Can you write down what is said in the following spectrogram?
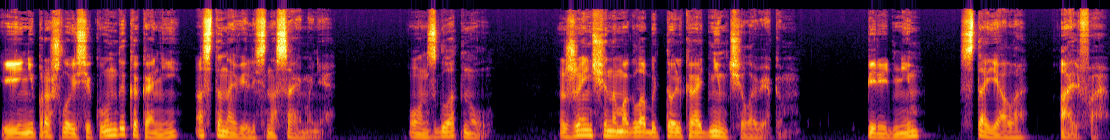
и не прошло и секунды, как они остановились на Саймоне. Он сглотнул. Женщина могла быть только одним человеком. Перед ним стояла Альфа.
